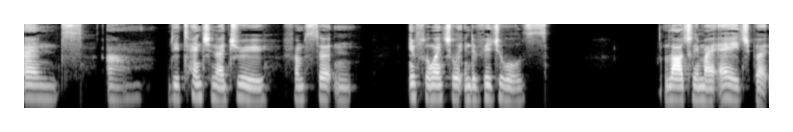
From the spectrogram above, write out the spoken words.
and um, the attention I drew from certain influential individuals, largely my age, but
